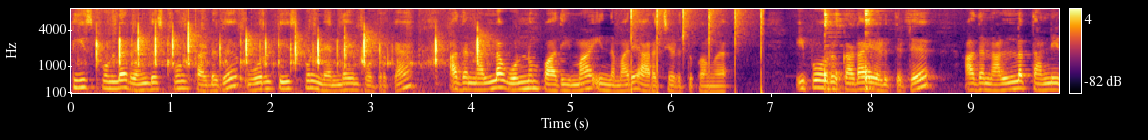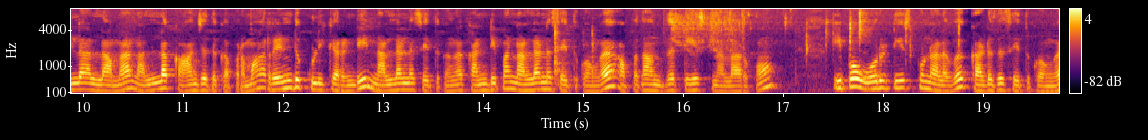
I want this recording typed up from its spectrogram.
டீஸ்பூனில் ரெண்டு ஸ்பூன் கடுகு ஒரு டீஸ்பூன் வெந்தயம் போட்டிருக்கேன். அதை நல்லா ஒன்றும் பாதியமாக இந்த மாதிரி அரைச்சி எடுத்துக்கோங்க. இப்போ ஒரு கடாய் எடுத்துகிட்டு அதை நல்லா தண்ணிலாம் இல்லாமல் நல்லா காஞ்சதுக்கப்புறமா ரெண்டு குளிக்கரண்டி நல்லெண்ணெய் சேர்த்துக்கோங்க. கண்டிப்பாக நல்லெண்ணெய் சேர்த்துக்கோங்க. அப்போ தான் வந்து டேஸ்ட் நல்லாயிருக்கும் இப்போது ஒரு டீஸ்பூன் அளவு கடுகு சேர்த்துக்கோங்க.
